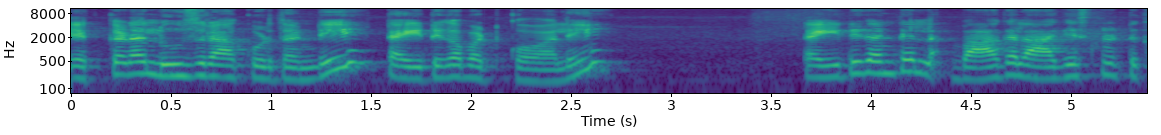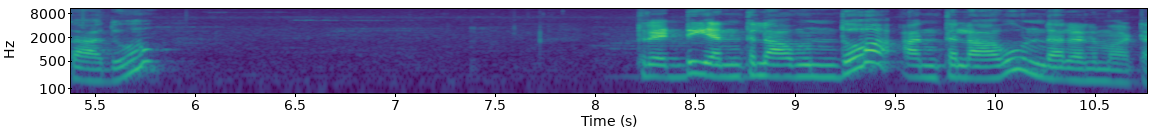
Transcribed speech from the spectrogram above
ఎక్కడ లూజ్ రాకూడదండి టైట్గా పట్టుకోవాలి. టైట్గా అంటే బాగా లాగేసినట్టు కాదు. థ్రెడ్ ఎంత లావు ఉందో అంత లావు ఉండాలన్నమాట.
